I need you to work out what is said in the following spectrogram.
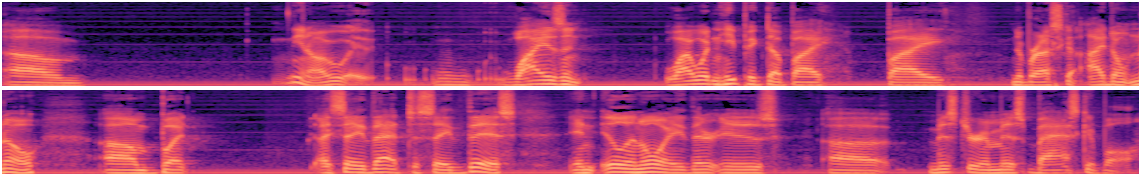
Um, you know, why isn't why wasn't he picked up by by Nebraska? I don't know, um, but I say that to say this: in Illinois, there is uh, Mister and Miss Basketball.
